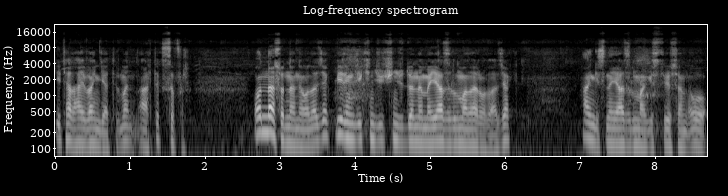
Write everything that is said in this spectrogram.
İthal hayvan getirmen artık sıfır. Ondan sonra ne olacak? Birinci, ikinci, üçüncü döneme yazılmalar olacak. Hangisine yazılmak istiyorsan o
